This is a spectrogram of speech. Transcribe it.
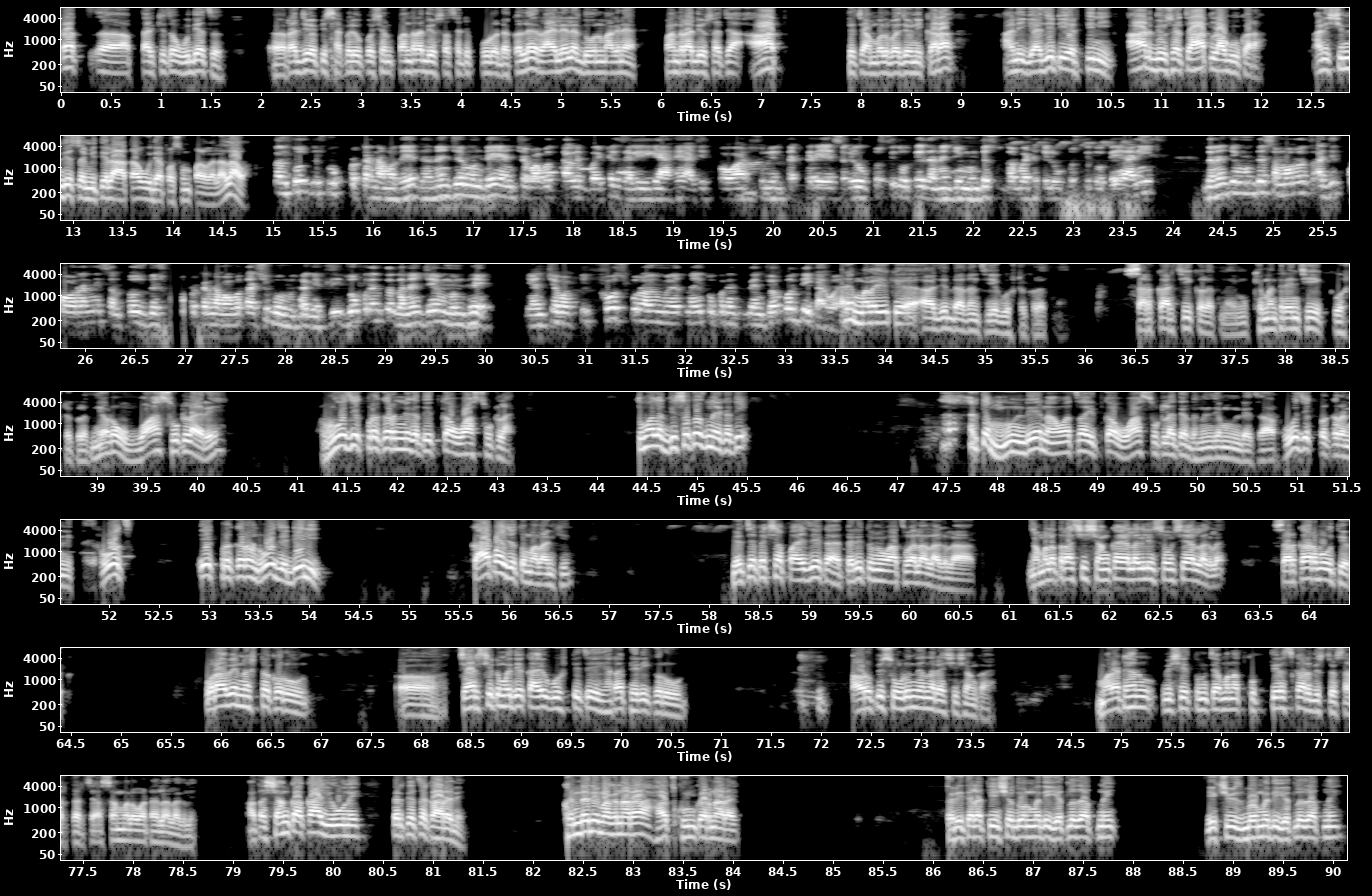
अ, तारखेचं उद्याचं राज्यव्यापी साखळी उपोषण पंधरा दिवसासाठी पुढे ढकललंय. राहिलेल्या दोन मागण्या पंधरा दिवसाच्या आत त्याची अंमलबजावणी करा आणि गॅजेटियर तिन्ही आठ दिवसाच्या आत लागू करा आणि शिंदे समितीला आता उद्यापासून पळवायला लावा. संतोष देशमुख प्रकरणामध्ये धनंजय मुंडे यांच्याबाबत काल बैठक झालेली आहे. अजित पवार सुनील तटकरे हे सगळे उपस्थित होते. धनंजय मुंडे सुद्धा बैठकीला उपस्थित होते आणि धनंजय मुंडे समोरच अजित पवारांनी संतोष देशमुख प्रकरणाबाबत अशी भूमिका घेतली जोपर्यंत धनंजय मुंडे यांच्या बाबतीत ठोस पुरावे मिळत नाही तोपर्यंत त्यांच्यावर कोणतीही कारवाई अरे मला एक अजितदादांची एक गोष्ट कळत नाही. सरकारची कळत नाही मुख्यमंत्र्यांची एक गोष्ट कळत नाही. एवढा वास सुटलाय रे. रोज एक प्रकरण निघत इतका वास सुटलाय. तुम्हाला दिसतच नाही का ते? अरे त्या मुंडे नावाचा इतका वास सुटलाय त्या धनंजय मुंडेचा. रोज एक प्रकरण निघतंय रोज. एक प्रकरण रोज आहे डेली. काय पाहिजे तुम्हाला आणखी? याच्यापेक्षा पाहिजे काय? तरी तुम्ही वाचवायला लागलात. आम्हाला तर अशी शंका यायला लागली संशय यायला लागलाय. सरकार बहुतेक पुरावे नष्ट करून चार्जशीटमध्ये काही गोष्टीचे हेराफेरी करून आरोपी सोडून देणार अशी शंका आहे. मराठ्यांविषयी तुमच्या मनात खूप तिरस्कार दिसतोय सरकारच्या असं मला वाटायला लागले आता शंका का घेऊ नये? तर त्याचं कारण आहे. खंडणी मागणारा हाच खून करणार आहे. तरी त्याला तीनशे दोन मध्ये घेतलं जात नाही. एकशे वीस ब मध्ये घेतलं जात नाही.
